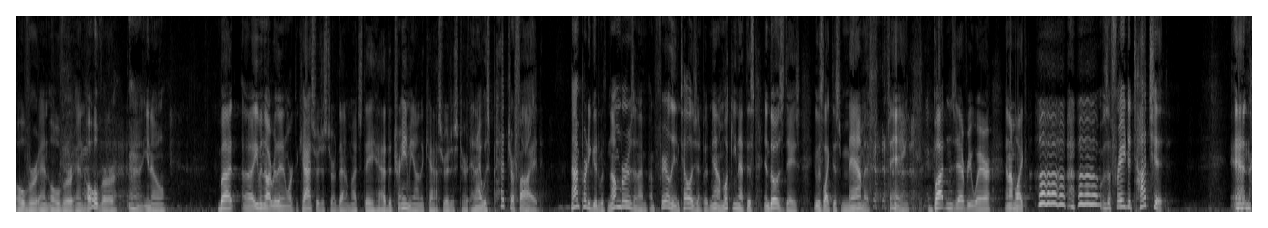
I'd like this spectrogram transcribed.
over and over and over, you know. But uh, even though I really didn't work the cash register that much, they had to train me on the cash register, and I was petrified Now, I'm pretty good with numbers and I'm, I'm fairly intelligent, but man, I'm looking at this in those days. It was like this mammoth thing, buttons everywhere, and I'm like, ah, ah, I was afraid to touch it. And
